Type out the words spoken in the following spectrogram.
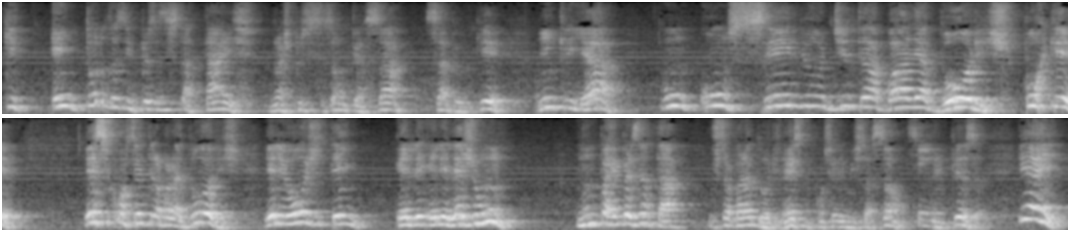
Que em todas as empresas estatais nós precisamos pensar, sabe o quê? Em criar um conselho de trabalhadores. Por quê? Esse conselho de trabalhadores, ele hoje tem, ele, ele elege um, um para representar os trabalhadores, não é isso? No conselho de administração Sim. da empresa. E aí?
